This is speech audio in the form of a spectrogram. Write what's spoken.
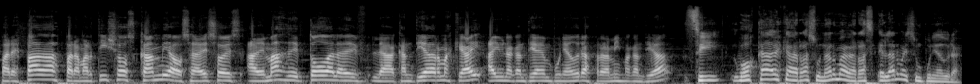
para espadas, para martillos, cambia, o sea, eso es, además de toda la, cantidad de armas que hay, hay una cantidad de empuñaduras para la misma cantidad. Sí, vos cada vez que agarrás un arma, agarrás el arma y su empuñadura.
